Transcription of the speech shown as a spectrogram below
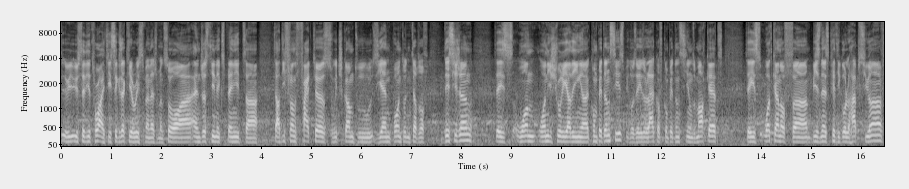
you said it right, it's exactly risk management. So, uh, and Justin explained it, uh, there are different factors which come to the end point in terms of decision. There is one, one issue regarding uh, competencies, because there is a lack of competency on the market. There is what kind of uh, business critical apps you have.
